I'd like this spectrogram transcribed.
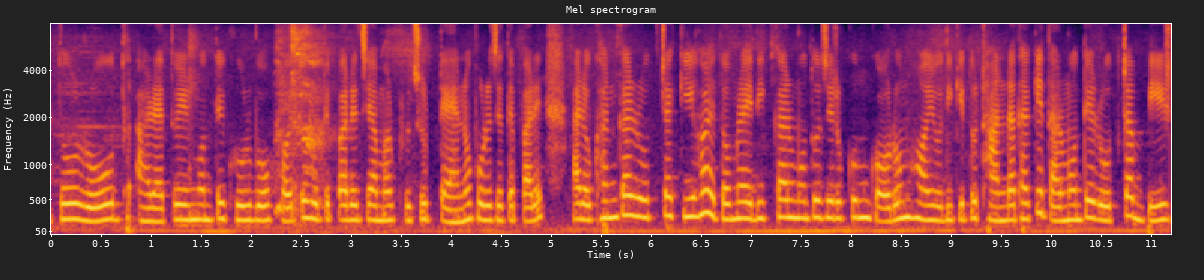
এত রোদ আর এত এর মধ্যে ঘুরবো। হয়তো হতে পারে যে আমার প্রচুর ট্যানও পড়ে যেতে পারে। আর ওখানকার রোদটা কি হয়? তোমরা এদিককার মতো যেরকম গরম হয়, ওদিকে তো ঠান্ডা থাকে, তার মধ্যে রোদটা বেশ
